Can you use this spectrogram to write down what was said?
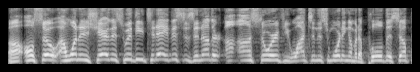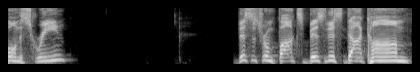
Uh, also, I wanted to share this with you today. This is another uh-uh story. If you're watching this morning, I'm going to pull this up on the screen. This is from foxbusiness.com.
